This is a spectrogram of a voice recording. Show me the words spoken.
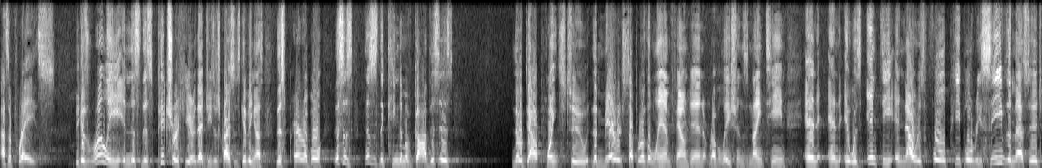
That's a praise. Because really, in this, this picture here that Jesus Christ is giving us, this parable, this is, this is the kingdom of God. This is, no doubt, points to the marriage supper of the Lamb found in Revelations 19. And, and it was empty, and now it is full. People received the message,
